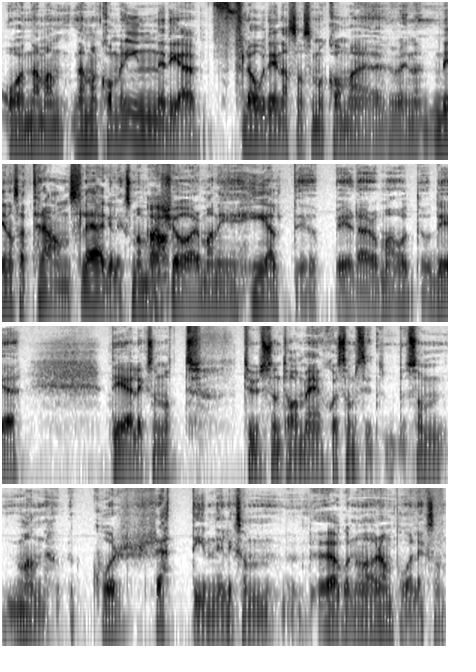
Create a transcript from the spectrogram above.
Och när man, när man kommer in i det flow, det är nästan som att komma, det blir någon sån här transläge liksom. Man bara Ja. kör, man är helt uppe i det där och, man, och, och det, det är liksom något tusental människor som, som man går rätt in i liksom ögon och öron på liksom.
